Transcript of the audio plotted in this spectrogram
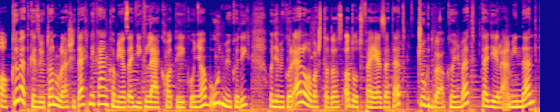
A következő tanulási technikánk, ami az egyik leghatékonyabb, úgy működik, hogy amikor elolvastad az adott fejezetet, csukd be a könyvet, tegyél el mindent,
